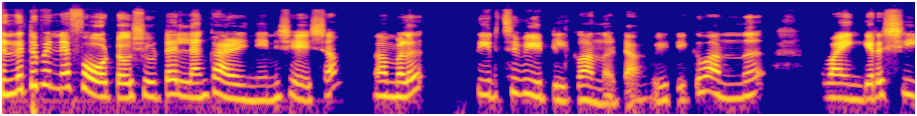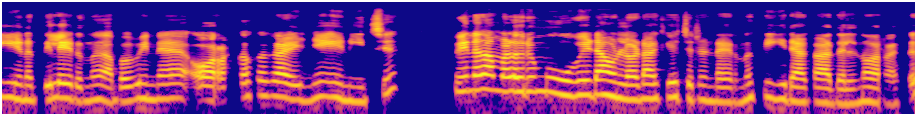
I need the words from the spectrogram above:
എന്നിട്ട് പിന്നെ ഫോട്ടോഷൂട്ട് എല്ലാം കഴിഞ്ഞതിന് ശേഷം നമ്മൾ തിരിച്ച് വീട്ടിലേക്ക് വന്നു കേട്ടാ വീട്ടിലേക്ക് വന്ന് ഭയങ്കര ക്ഷീണത്തിലായിരുന്നു. അപ്പൊ പിന്നെ ഉറക്കമൊക്കെ കഴിഞ്ഞ് എണീച്ച് പിന്നെ നമ്മളൊരു മൂവി ഡൗൺലോഡ് ആക്കി വെച്ചിട്ടുണ്ടായിരുന്നു തീരാകാതൽ എന്ന് പറഞ്ഞിട്ട്.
